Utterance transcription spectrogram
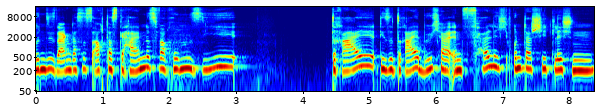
Würden Sie sagen, das ist auch das Geheimnis, warum Sie drei, diese drei Bücher in völlig unterschiedlichen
